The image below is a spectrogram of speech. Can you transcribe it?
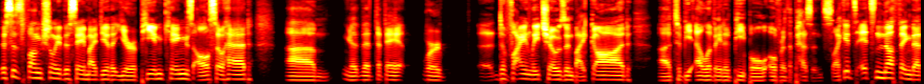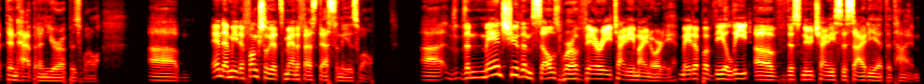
this is functionally the same idea that European kings also had. Um, you know, that that they were uh, divinely chosen by God uh, to be elevated people over the peasants. Like it's it's nothing that didn't happen in Europe as well. Um, and I mean, functionally, it's manifest destiny as well. Uh, the Manchu themselves were a very tiny minority, made up of the elite of this new Chinese society at the time.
